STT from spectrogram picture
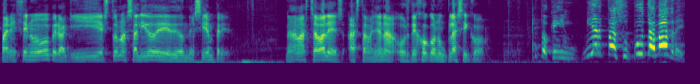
parece nuevo, pero aquí esto no ha salido de donde siempre. Nada más, chavales. Hasta mañana. Os dejo con un clásico. ¡Que invierta su puta madre!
